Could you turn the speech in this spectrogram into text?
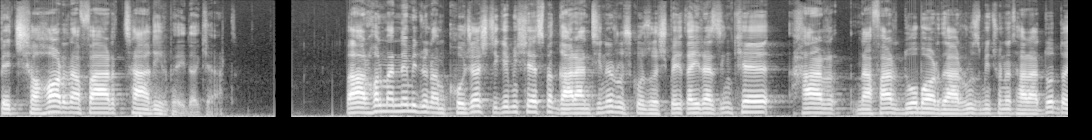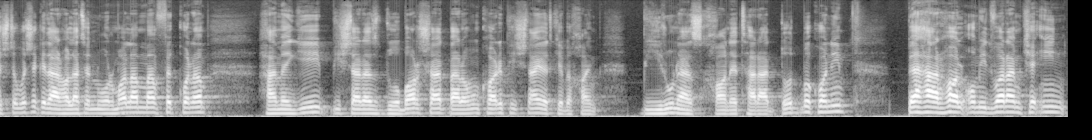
به چهار نفر تغییر پیدا کرد. به هر حال من نمی‌دونم کجاش دیگه میشه اسم قرنطینه روش گذاشت. به غیر از اینکه هر نفر دو بار در روز می‌تونه تردد داشته باشه که در حالت نرمال هم من فکر کنم همگی بیشتر از دو بار شاید برامون کاری پیش نیاد که بخوایم بیرون از خانه تردد بکنیم. به هر حال امیدوارم که این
